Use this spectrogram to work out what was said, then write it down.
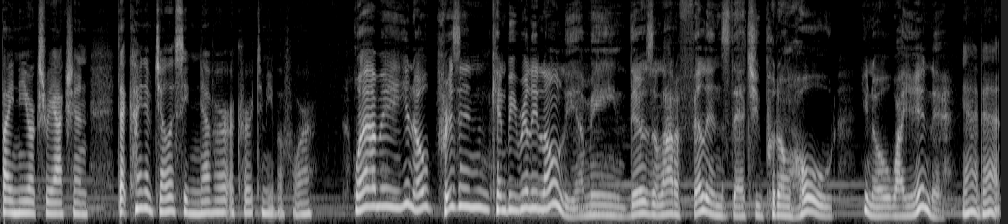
by New York's reaction. That kind of jealousy never occurred to me before. Well, I mean, you know, prison can be really lonely. I mean, there's a lot of feelings that you put on hold, you know, while you're in there. Yeah, I bet.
